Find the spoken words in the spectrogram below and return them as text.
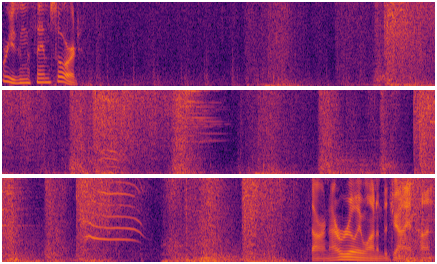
We're using the same sword. Darn, I really wanted the giant hunt.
